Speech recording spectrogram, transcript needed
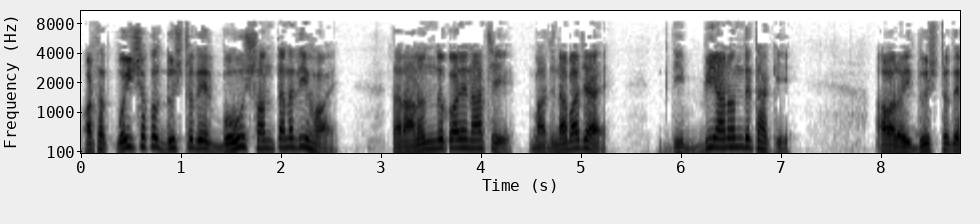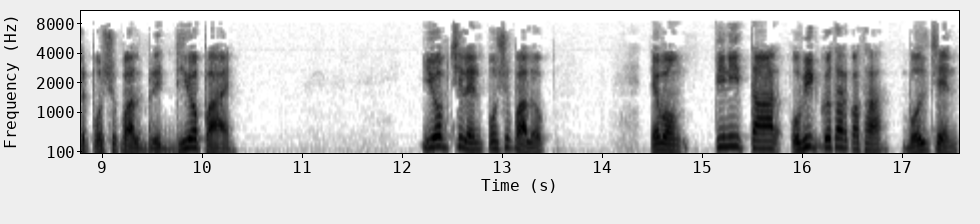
অর্থাৎ ওই সকল দুষ্টদের বহু সন্তানাদি হয়। তার আনন্দ করে, নাচে, বাজনা বাজায়, দিব্যি আনন্দে থাকে। আবার ওই দুষ্টদের পশুপাল বৃদ্ধিও পায়। ইয়ব ছিলেন পশুপালক এবং তিনি তার অভিজ্ঞতার কথা বলছেন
